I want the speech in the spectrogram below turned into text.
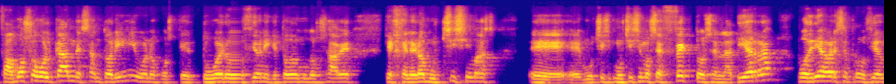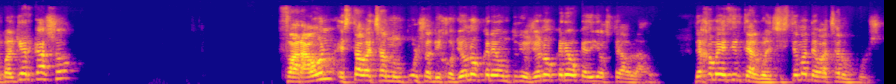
famoso volcán de Santorini, bueno, pues que tuvo erupción y que todo el mundo sabe que generó muchísimas eh, eh, muchísimos efectos en la Tierra, podría haberse producido. En cualquier caso, Faraón estaba echando un pulso, dijo, yo no creo en tu Dios, yo no creo que Dios te ha hablado. Déjame decirte algo, el sistema te va a echar un pulso.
